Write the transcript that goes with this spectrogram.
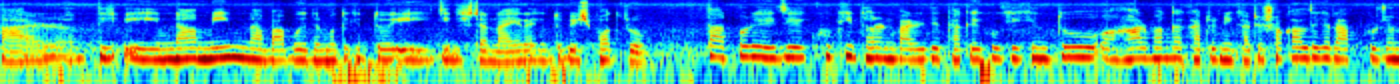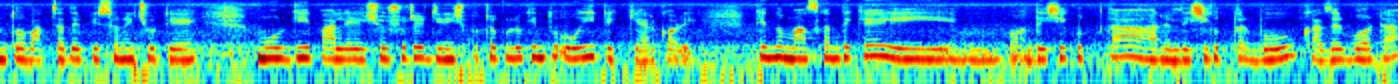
আর এই না মিম, না বাবু, এদের মধ্যে কিন্তু এই জিনিসটা নাই। এরা কিন্তু বেশ ভদ্র। তারপরে এই যে খুকি ধরেন বাড়িতে থাকে, খুকি কিন্তু হাড় ভাঙ্গা খাটুনি খাটে। সকাল থেকে রাত পর্যন্ত বাচ্চাদের পিছনে ছুটে, মুরগি পালে, শ্বশুরের জিনিসপত্রগুলো কিন্তু ওই টেক কেয়ার করে। কিন্তু মাঝখান থেকে এই দেশি কুত্তা আর দেশি কুত্তার বউ, কাজের বউটা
